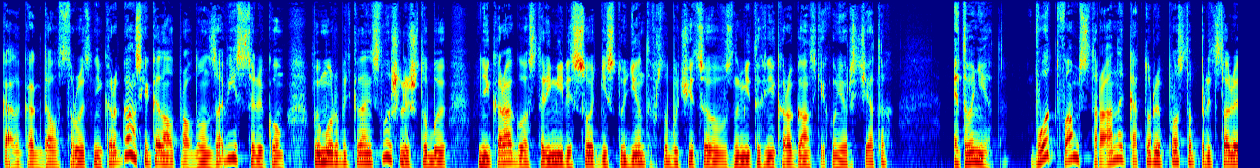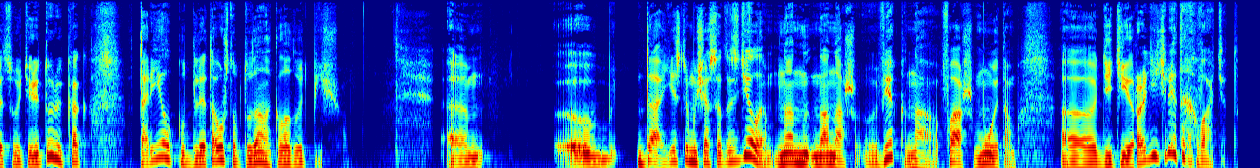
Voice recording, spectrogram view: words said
когда вот строится Никараганский канал, правда, он завис целиком. Вы, может быть, когда-нибудь слышали, чтобы в Никарагуа стремились сотни студентов, чтобы учиться в знаменитых никараганских университетах? Этого нет. Вот вам страны, которые просто представляют свою территорию как тарелку для того, чтобы туда накладывать пищу. Эм, э, да, если мы сейчас это сделаем на, на наш век, на ваш, мой, там, э, детей и родителей, это хватит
